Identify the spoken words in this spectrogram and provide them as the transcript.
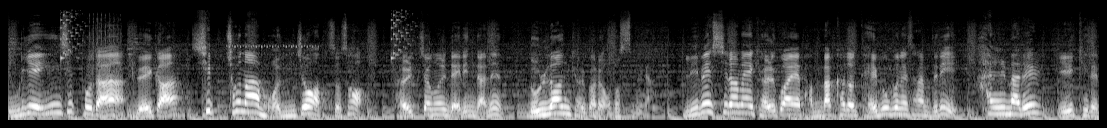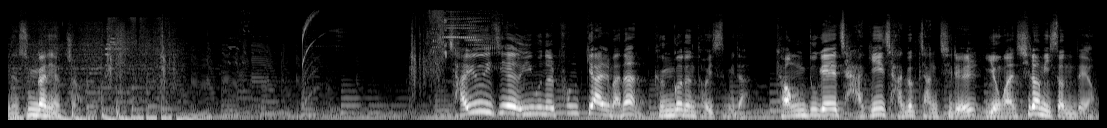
우리의 인식보다 뇌가 10초나 먼저 앞서서 결정을 내린다는 놀라운 결과를 얻었습니다. 리벳 실험의 결과에 반박하던 대부분의 사람들이 할 말을 잃게 되는 순간이었죠. 자유의지의 의문을 품게 할 만한 근거는 더 있습니다. 경둑의 자기 자극 장치를 이용한 실험이 있었는데요.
